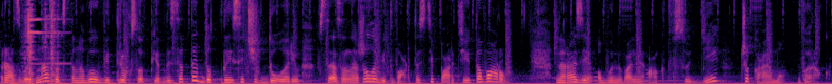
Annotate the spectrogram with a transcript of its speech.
Разовий внесок становив від 350 до 1000 доларів. Все залежало від вартості партії товару. Наразі обвинувальний акт в суді. Чекаємо вирок.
